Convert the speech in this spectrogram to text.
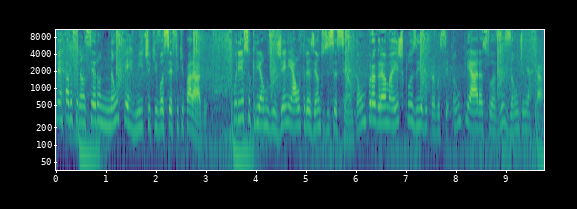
mercado financeiro não permite que você fique parado. Por isso, criamos o Genial 360, um programa exclusivo para você ampliar a sua visão de mercado.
